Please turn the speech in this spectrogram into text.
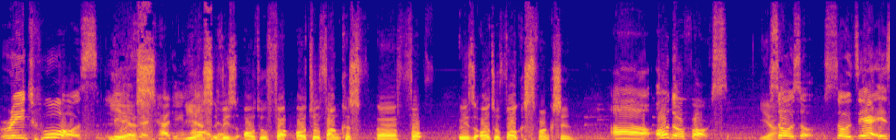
Raytools laser yes, cutting yes, head. with auto auto focus uh, fo- with autofocus function. Ah, autofocus. Yeah. So, so, so there is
